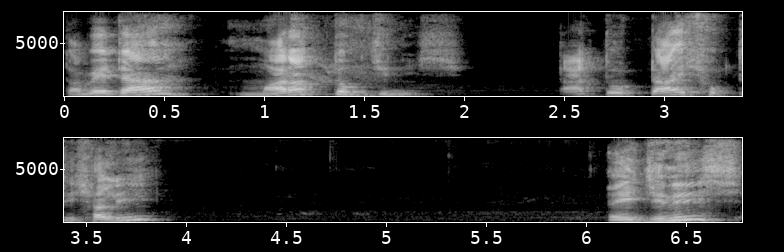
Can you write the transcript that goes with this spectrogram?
তবে এটা মারাত্মক জিনিস। এতটাই শক্তিশালী। এই জিনিস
